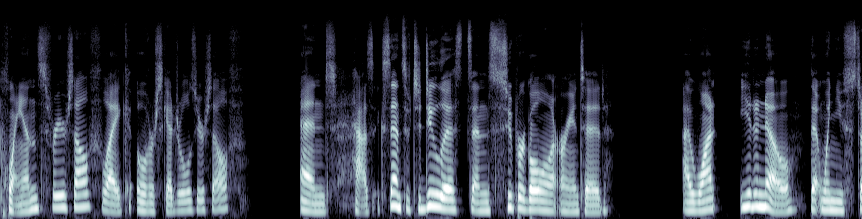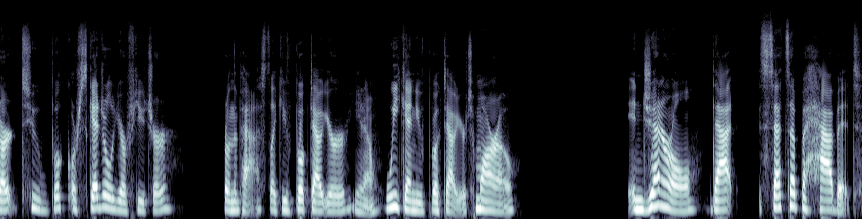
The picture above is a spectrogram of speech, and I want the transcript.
plans for yourself, like overschedules yourself and has extensive to do lists and super goal oriented, I want you to know that when you start to book or schedule your future from the past, like you've booked out your, you know, weekend, you've booked out your tomorrow, in general, that sets up a habit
